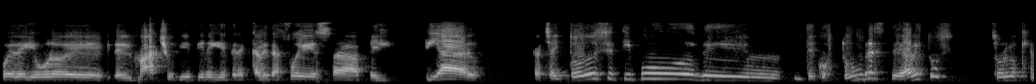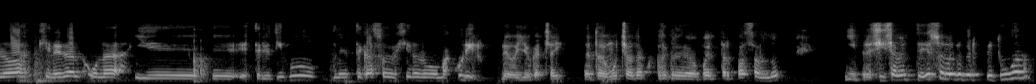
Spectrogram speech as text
Puede que uno es el macho que tiene que tener caleta fuerza, pelear, ¿cachai? Todo ese tipo de, de costumbres, de hábitos, son los que nos generan un estereotipo, en este caso del género masculino, creo yo, ¿cachai? Dentro de muchas otras cosas que pueden estar pasando. Y precisamente eso es lo que perpetúa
